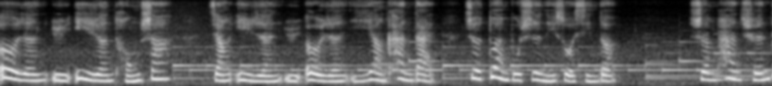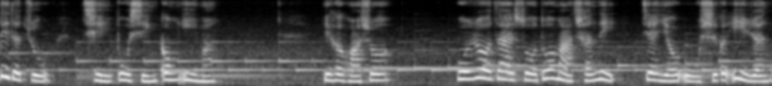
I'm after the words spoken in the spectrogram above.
恶人与异人同杀，将异人与恶人一样看待，这断不是你所行的。审判全地的主，岂不行公义吗？耶和华说：“我若在索多玛城里见有五十个异人，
